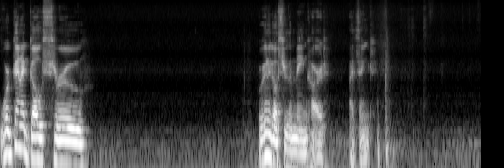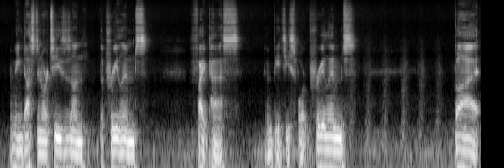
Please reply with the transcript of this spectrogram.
we're gonna go through. We're gonna go through the main card, I think. I mean, Dustin Ortiz is on the prelims, Fight Pass, and BT Sport prelims. But,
